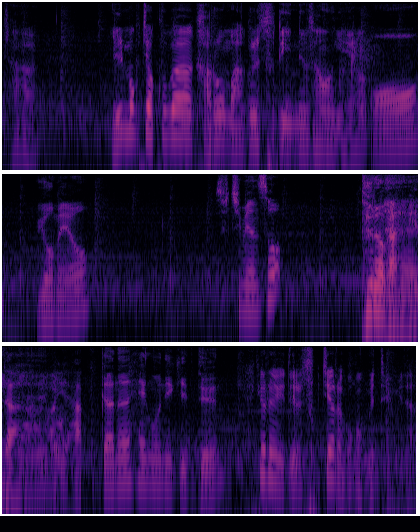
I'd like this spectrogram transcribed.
자 일목적구가 가로막을 수도 있는 상황이에요. 어, 위험해요. 스치면서 들어갑니다. 네. 약간은 행운이 깃든 해결해야 될 숙제라고 보면 됩니다.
